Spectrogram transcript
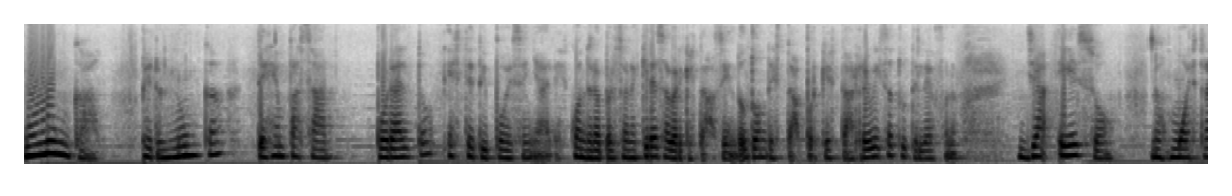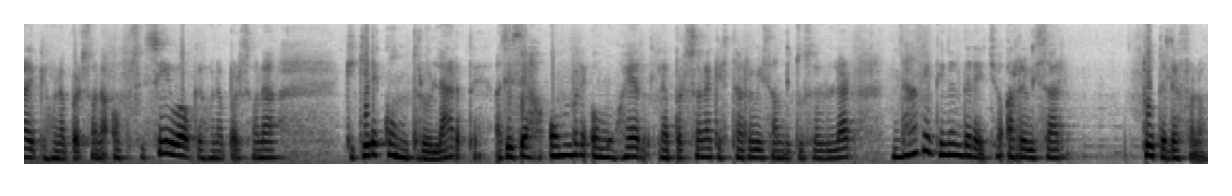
Nunca, pero nunca dejen pasar por alto este tipo de señales. Cuando la persona quiere saber qué estás haciendo, dónde estás, por qué estás, revisa tu teléfono. Ya eso nos muestra que es una persona obsesiva o que es una persona que quiere controlarte. Así seas hombre o mujer, la persona que está revisando tu celular, nadie tiene el derecho a revisar tu teléfono.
